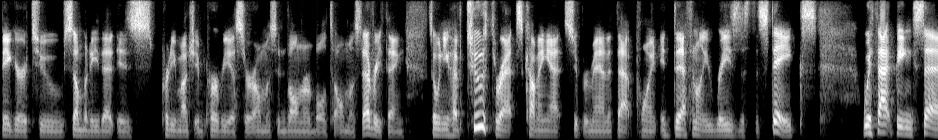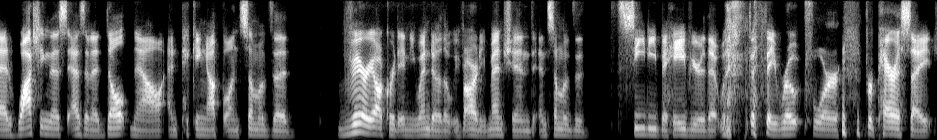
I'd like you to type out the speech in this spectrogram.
bigger to somebody that is pretty much impervious or almost invulnerable to almost everything. So when you have two threats coming at Superman at that point, it definitely raises the stakes with that being said, watching this as an adult now and picking up on some of the very awkward innuendo that we've already mentioned and some of the seedy behavior that was that they wrote for for Parasite,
